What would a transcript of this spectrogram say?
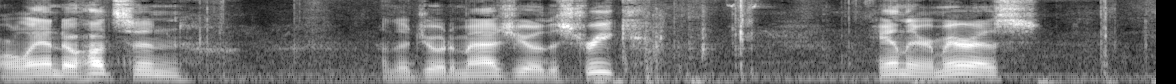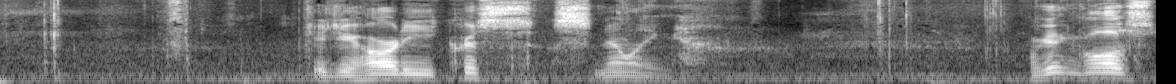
Orlando Hudson, another Joe DiMaggio, the streak. Hanley Ramirez, JJ Hardy, Chris Snelling. We're getting close.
